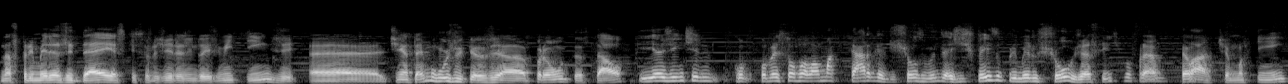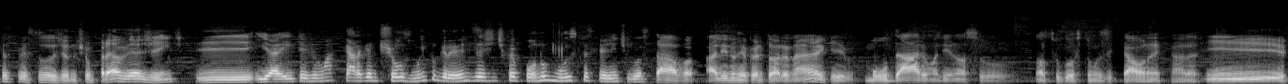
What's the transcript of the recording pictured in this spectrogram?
nas primeiras ideias que surgiram em 2015. É, tinha até músicas já prontas tal. E a gente co começou a rolar uma carga de shows muito. A gente fez o primeiro show já assim, tipo, pra, sei lá, tinha umas 500 pessoas já no show pra ver a gente. E, e aí teve uma carga de shows muito grandes e a gente foi pondo músicas que a gente gostava ali no repertório, né? Que moldaram ali nosso, nosso gosto musical, né, cara? E,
